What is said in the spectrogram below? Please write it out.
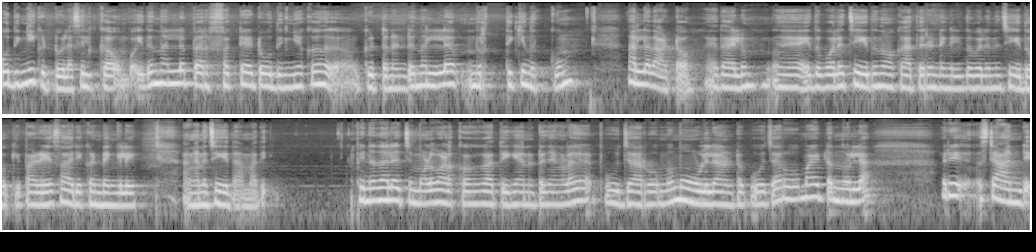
ഒതുങ്ങി കിട്ടൂല സിൽക്ക് ആകുമ്പോൾ ഇത് നല്ല പെർഫെക്റ്റ് ആയിട്ട് ഒതുങ്ങിയൊക്കെ കിട്ടുന്നുണ്ട്. നല്ല വൃത്തിക്ക് നിൽക്കും നല്ലതാട്ടോ. ഏതായാലും ഇതുപോലെ ചെയ്ത് നോക്കാത്തവരുണ്ടെങ്കിൽ ഇതുപോലെ ഒന്ന് ചെയ്ത് നോക്കി. പഴയ സാരിയൊക്കെ ഉണ്ടെങ്കിൽ അങ്ങനെ ചെയ്താൽ മതി. പിന്നെ നല്ല ലച്ചമ്മോൾ വിളക്കൊക്കെ കത്തിക്കാനിട്ട് ഞങ്ങളെ പൂജാ റൂം മുകളിലാണ് കേട്ടോ പൂജാ റൂമായിട്ടൊന്നുമില്ല ഒരു സ്റ്റാൻഡ്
